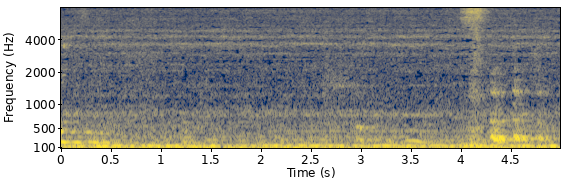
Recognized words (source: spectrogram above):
Thank you.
